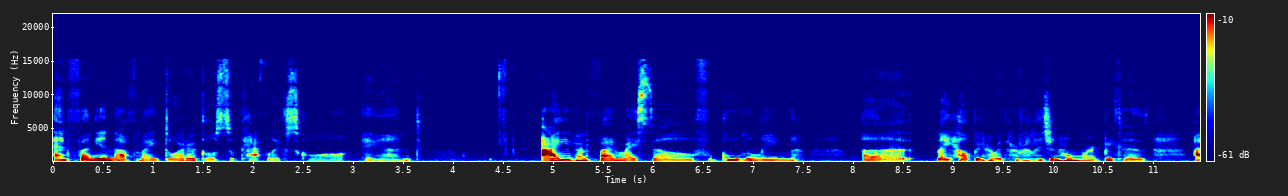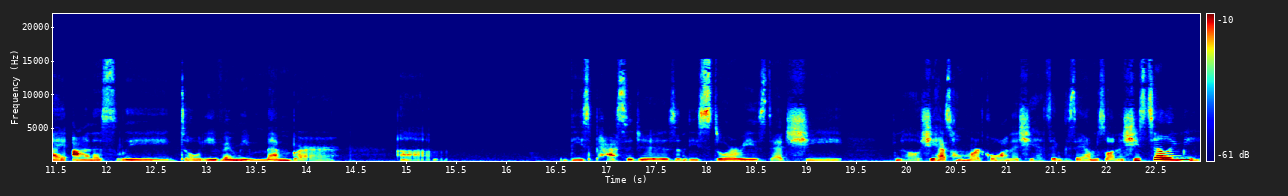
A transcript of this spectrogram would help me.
And funny enough, my daughter goes to Catholic school, and I even find myself Googling, uh, like helping her with her religion homework because I honestly don't even remember um, these passages and these stories that she, you know, she has homework on and she has exams on, and she's telling me.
